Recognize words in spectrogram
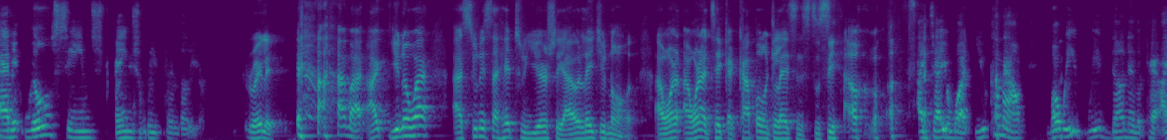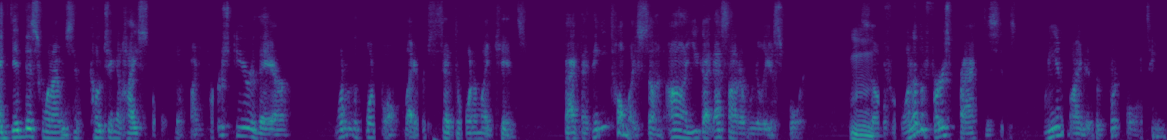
and it will seem strangely familiar. really? I. I you know what? As soon as I head to New Jersey, I will let you know. I want I want to take a couple of lessons to see how. I tell you what, you come out. What we we've done in the past. I did this when I was coaching in high school. My first year there, one of the football players said to one of my kids. In fact, I think he told my son, "Oh, you got that's not a really a sport." Mm. So for one of the first practices, we invited the football team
